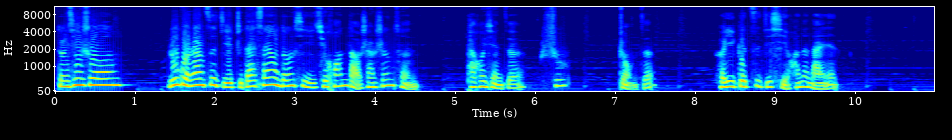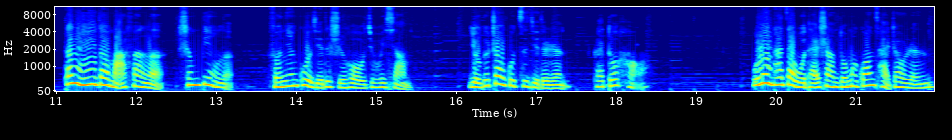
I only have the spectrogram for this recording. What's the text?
董卿说。如果让自己只带三样东西去荒岛上生存，他会选择书、种子和一个自己喜欢的男人。当你遇到麻烦了、生病了、逢年过节的时候，就会想，有个照顾自己的人该多好啊！无论他在舞台上多么光彩照人，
